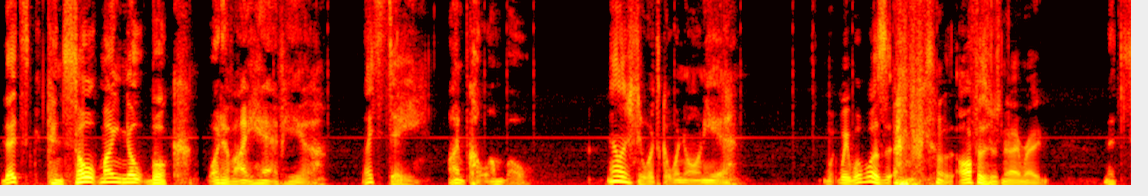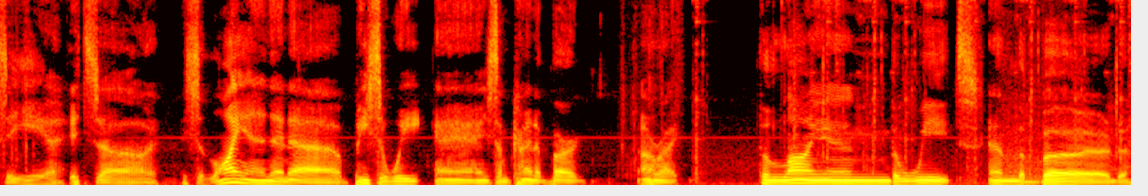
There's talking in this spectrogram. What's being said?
Let's consult my notebook. What do I have here? Let's see. I'm Columbo. Now let's see what's going on here. Wait, what was it? Officer's name, right? Let's see here. It's uh, it's a lion and a piece of wheat and some kind of bird. All right. The lion, the wheat, and the bird.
